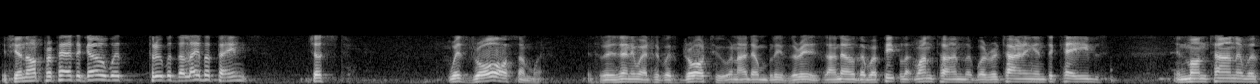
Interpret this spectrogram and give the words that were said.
If you're not prepared to go with, through with the labor pains, just withdraw somewhere. If there is anywhere to withdraw to, and I don't believe there is. I know there were people at one time that were retiring into caves in Montana with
